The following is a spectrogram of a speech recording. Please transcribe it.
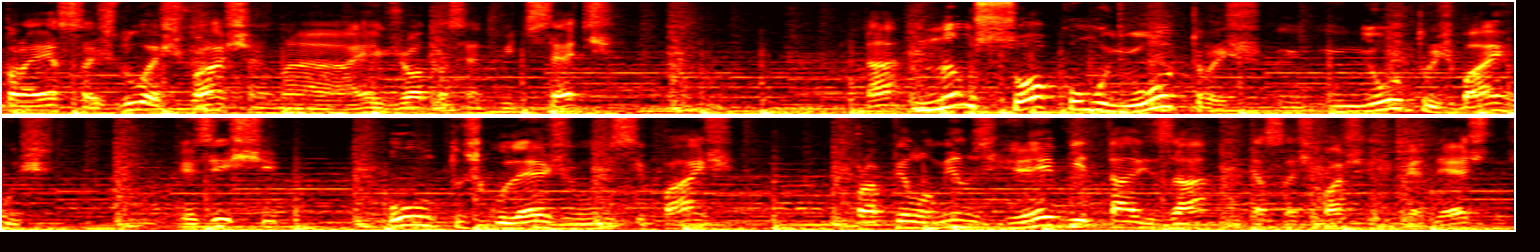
para essas duas faixas na RJ 127, tá? Não só como em outras, em outros bairros, existe outros colégios municipais para pelo menos revitalizar essas faixas de pedestres.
